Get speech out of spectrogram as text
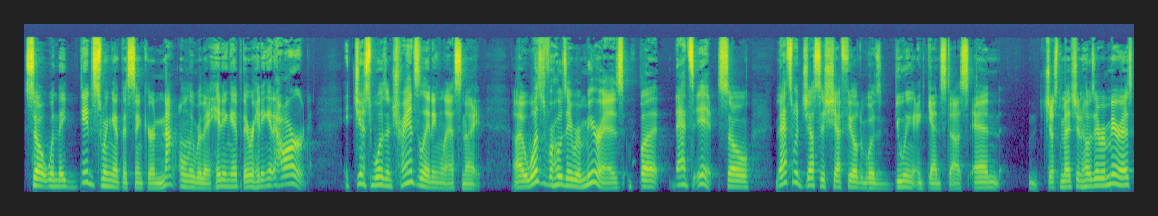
So when they did swing at the sinker, not only were they hitting it, they were hitting it hard. It just wasn't translating last night. Uh, it wasn't for Jose Ramirez, but that's it. So that's what Justus Sheffield was doing against us. And just mentioned Jose Ramirez.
